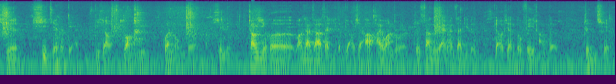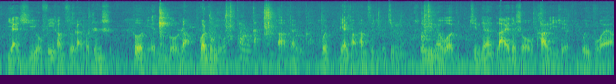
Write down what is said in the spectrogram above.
些细节的点比较撞击观众的心灵。张译和王佳佳在里的表现啊，还有王志文这三个演员在里的表现都非常的真切，演戏又非常自然和真实，特别能够让观众有代入感啊，代入感会联想他们自己的经历。所以呢，我今天来的时候看了一些微博呀，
